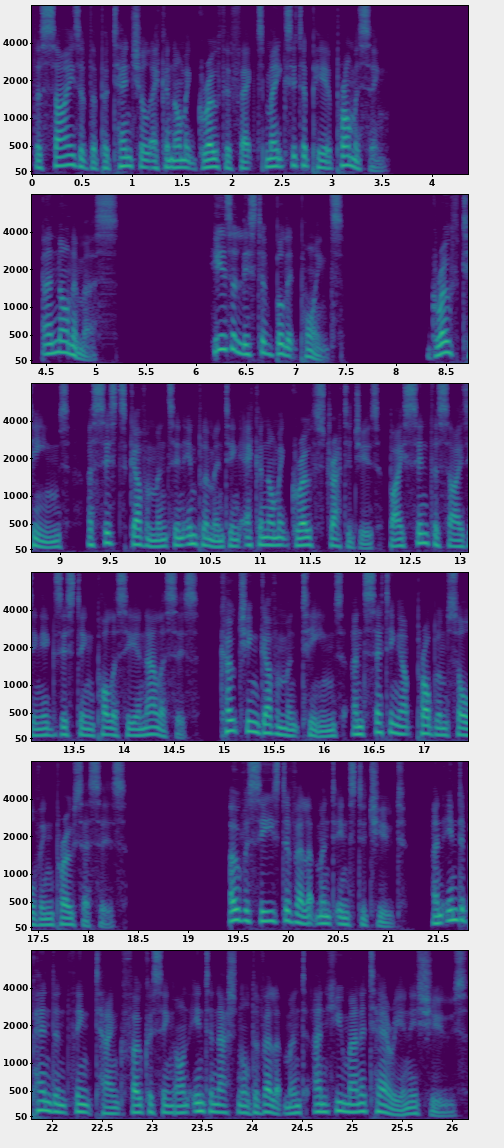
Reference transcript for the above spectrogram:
the size of the potential economic growth effects makes it appear promising. Anonymous. Here's a list of bullet points. Growth Teams assists governments in implementing economic growth strategies by synthesizing existing policy analysis, coaching government teams, and setting up problem solving processes. Overseas Development Institute, an independent think tank focusing on international development and humanitarian issues.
